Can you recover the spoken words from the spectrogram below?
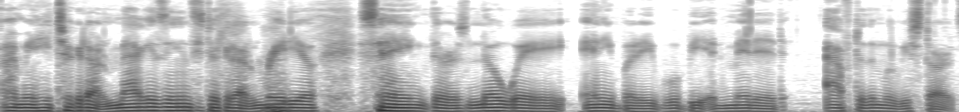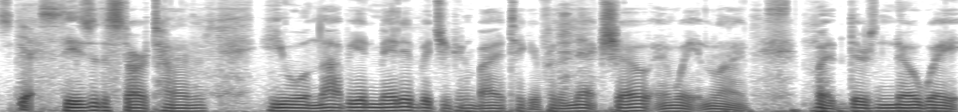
I mean, he took it out in magazines, he took it out in radio, saying there is no way anybody will be admitted after the movie starts. Yes. These are the start times. You will not be admitted, but you can buy a ticket for the next show and wait in line. But there's no way.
